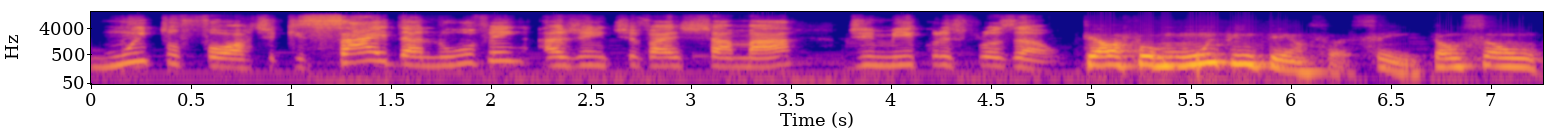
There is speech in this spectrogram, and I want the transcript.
muito forte que sai da nuvem, a gente vai chamar de microexplosão. Se ela for muito intensa, sim. Então são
